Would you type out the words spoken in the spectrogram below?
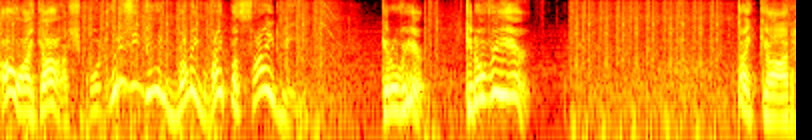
oh my gosh. What, what is he doing running right beside me? Get over here. Get over here. Thank God.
